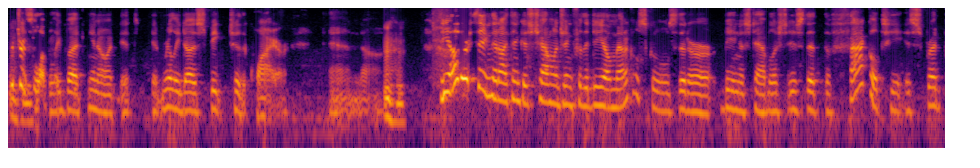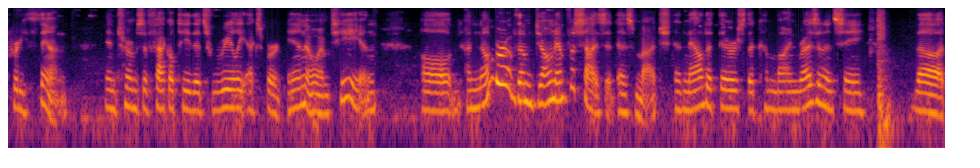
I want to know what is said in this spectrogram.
which mm-hmm. is lovely, but you know, it, it it really does speak to the choir. And uh, mm-hmm. the other thing that I think is challenging for the DO medical schools that are being established is that the faculty is spread pretty thin in terms of faculty that's really expert in OMT. And uh, a number of them don't emphasize it as much. And now that there's the combined residency, the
